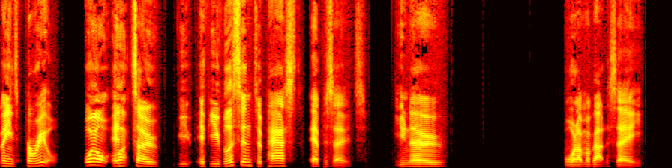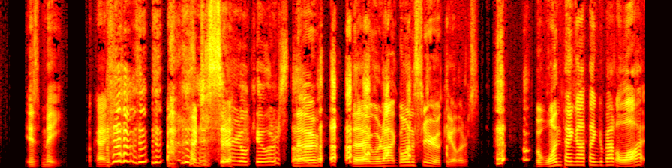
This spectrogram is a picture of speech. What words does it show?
I mean, for real. Well, And like- so, you, if you've listened to past episodes, you know what I'm about to say is me. Okay? just serial killer stuff. no, no, we're not going to serial killers. But one thing I think about a lot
